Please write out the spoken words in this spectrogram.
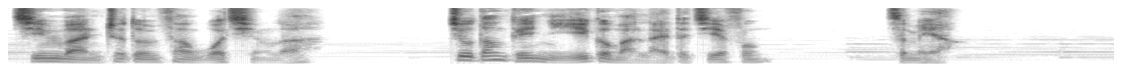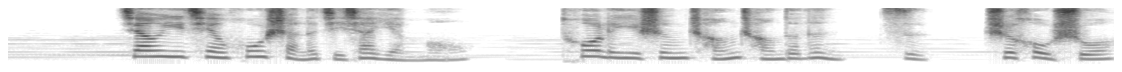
今晚这顿饭我请了，就当给你一个晚来的接风，怎么样？”江一倩忽闪了几下眼眸，拖了一声长长的“嗯”字，之后说：“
